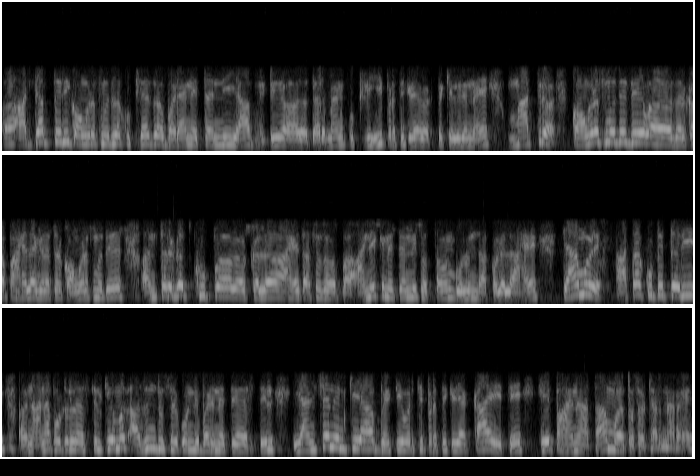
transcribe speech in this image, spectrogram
अद्याप तरी काँग्रेसमधल्या कुठल्याच बड्या नेत्यांनी या भेटी दरम्यान कुठलीही प्रतिक्रिया व्यक्त केलेली नाही. मात्र काँग्रेसमध्ये ते अ, जर का पाहायला गेलं तर काँग्रेसमध्ये अंतर्गत खूप कल आहेत असं ज- अनेक नेत्यांनी स्वतःहून बोलून दाखवलेलं आहे. त्यामुळे आता कुठेतरी नाना पटोले असतील किंवा मग अजून दुसरे कोणते बडे नेते असतील यांच्या नेमकी या भेटीवरती प्रतिक्रिया काय येते हे पाहणं आता महत्वाचं ठरणार आहे.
